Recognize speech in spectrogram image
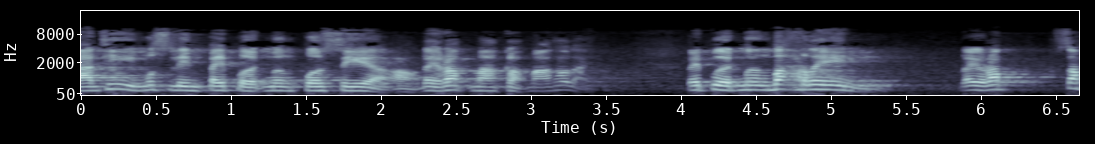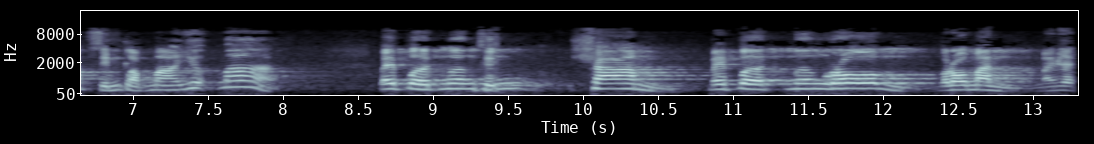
การที่มุสลิมไปเปิดเมืองเปอร์เซียอ้าวได้รับมากลับมาเท่าไหร่ ไปเปิดเมืองบาเรน ได้รับทรัพย์สินกลับมาเยอะมาก ไปเปิดเมืองถึงชาม ไปเปิดเมืองโรม โรมันไม่ใช่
